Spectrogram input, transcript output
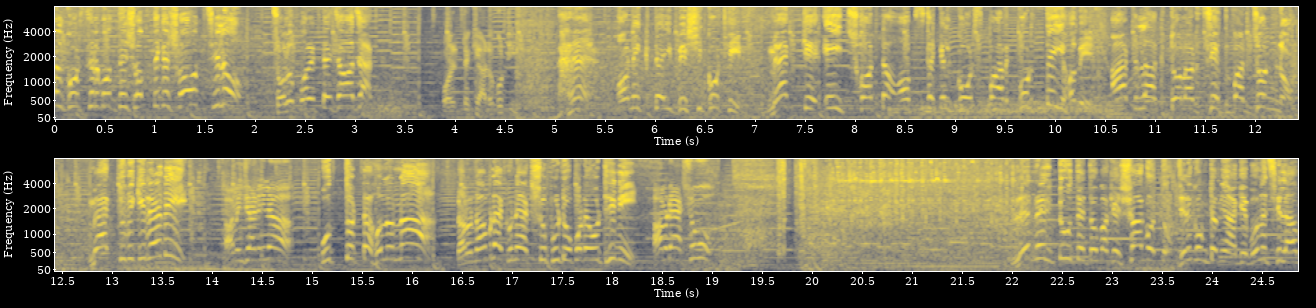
অবস্টাকেল কোর্সের মধ্যে সব থেকে সহজ ছিল। চলো পরেরটায় যাওয়া যাক। পরেরটা কি আরও কঠিন? হ্যাঁ অনেকটাই বেশি কঠিন। ম্যাককে এই ছটা অবস্টাকেল কোর্স পার করতেই হবে আট লাখ ডলার জেতবার জন্য। ম্যাক তুমি কি রেডি আমি জানি না। উত্তরটা হলো না কারণ আমরা এখন একশো ফুট ওপরে উঠিনি। আমরা একশো লেভেল টু তে তোমাকে স্বাগত। যেরকমটা আমি আগে বলেছিলাম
